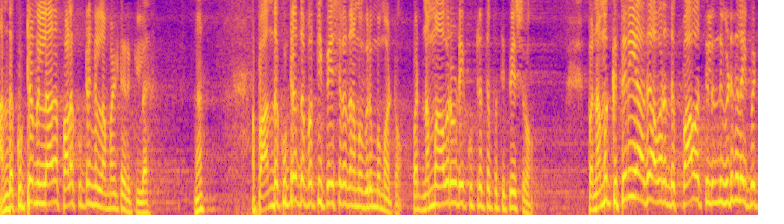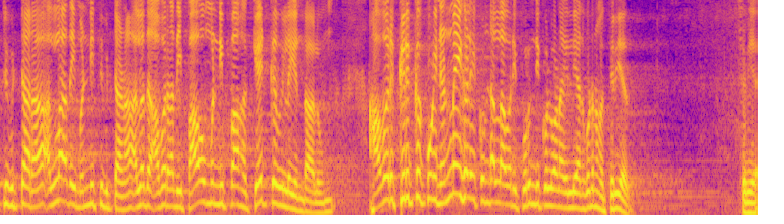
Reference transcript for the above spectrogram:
அந்த குற்றம் இல்லாத பல குற்றங்கள் நம்மள்ட்ட இருக்குல்ல? ஆ? அப்ப அந்த குற்றத்தை பத்தி பேசுகிறத நம்ம விரும்ப மாட்டோம். பட் நம்ம அவருடைய குற்றத்தை பத்தி பேசுறோம். இப்ப நமக்கு தெரியாது அவர் அந்த பாவத்திலிருந்து விடுதலை பெற்று விட்டாரா? அல்லாஹ் அதை மன்னித்து விட்டானா? அல்லது அவர் அதை பாவ மன்னிப்பாக கேட்கவில்லை என்றாலும் அவருக்கு இருக்கக்கூடிய நன்மைகளை கொண்டல்ல அவரை பொருந்திக் கொள்வானா இல்லையான்னு கூட நமக்கு தெரியாது. சரியா?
